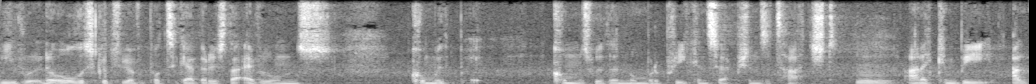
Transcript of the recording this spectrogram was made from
we've written. All the scripts we've ever put together is that everyone's come with comes with a number of preconceptions attached Hmm. and it can be and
